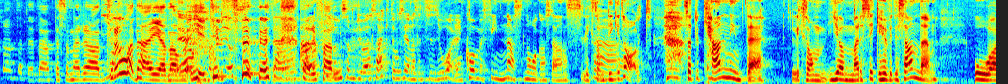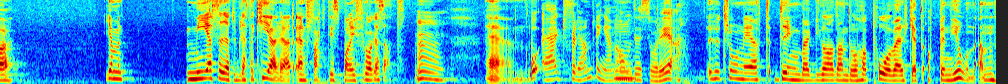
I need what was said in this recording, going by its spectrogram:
Skönt att det löper som en röd ja. tråd här igenom ja. hittills. Allting som du har sagt de senaste tio åren kommer finnas någonstans liksom, ja. digitalt. Så att du kan inte liksom, gömma det, sticka huvudet i sanden och ja, men, mer säga att du blir attackerad än faktiskt bara ifrågasatt. Mm. Um, och äg förändringen mm. om det är så det är. Hur tror ni att Dyngbaggegalan då har påverkat opinionen?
